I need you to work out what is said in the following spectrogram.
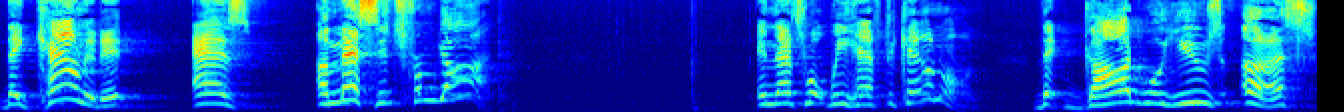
they counted it as a message from God. And that's what we have to count on that God will use us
